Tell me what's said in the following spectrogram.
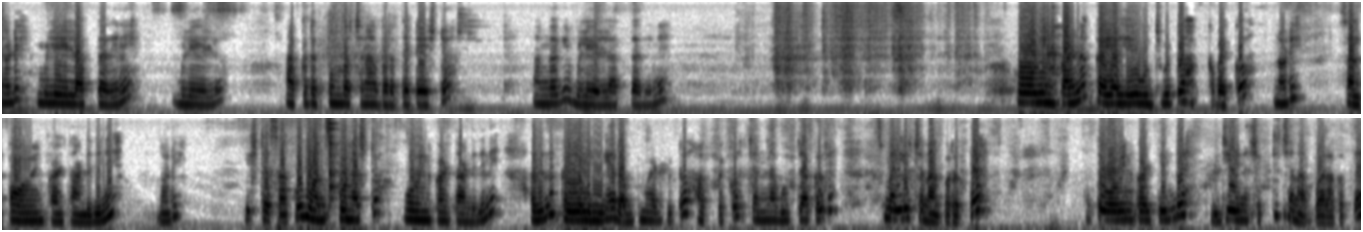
ನೋಡಿ, ಬಿಳಿ ಎಳ್ಳು ಹಾಕ್ತಾ ಇದ್ದೀನಿ ಬಿಳಿ ಎಳ್ಳು ಹಾಕಿದ್ರೆ ತುಂಬ ಚೆನ್ನಾಗಿ ಬರುತ್ತೆ ಟೇಸ್ಟು ಹಂಗಾಗಿ ಬಿಳಿ ಎಳ್ಳು ಹಾಕ್ತಾ ಇದ್ದೀನಿ ಹೂವಿನ ಕಾಳನ್ನ ಕೈಯಲ್ಲಿ ಉಜ್ಜಿಬಿಟ್ಟು ಹಾಕಬೇಕು. ನೋಡಿ, ಸ್ವಲ್ಪ ಹೂವಿನ ಕಾಳು ತಗೊಂಡಿದ್ದೀನಿ ನೋಡಿ, ಇಷ್ಟೇ ಸಾಕು. ಒಂದು ಸ್ಪೂನ್ ಅಷ್ಟು ಹೂವಿನ ಕಾಳು ತಗೊಂಡಿದ್ದೀನಿ ಅದನ್ನ ಕೈಯಲ್ಲಿ ಹಿಂಗೆ ರಬ್ ಮಾಡಿಬಿಟ್ಟು ಹಾಕಬೇಕು. ಚೆನ್ನಾಗಿ ಉಜ್ಜಿ ಹಾಕಿದ್ರೆ ಸ್ಮೆಲ್ಲು ಚೆನ್ನಾಗಿ ಬರುತ್ತೆ. ಮತ್ತೆ ಹೂವಿನ ಕಾಳು ತಿಂದರೆ ಜೀರ್ಣ ಶಕ್ತಿ ಚೆನ್ನಾಗಿ ಬರಾಗುತ್ತೆ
